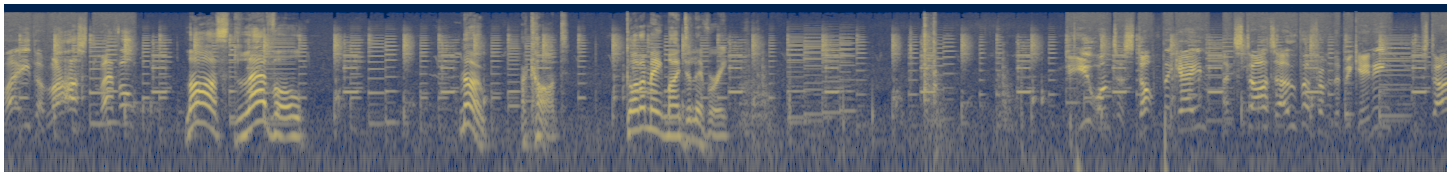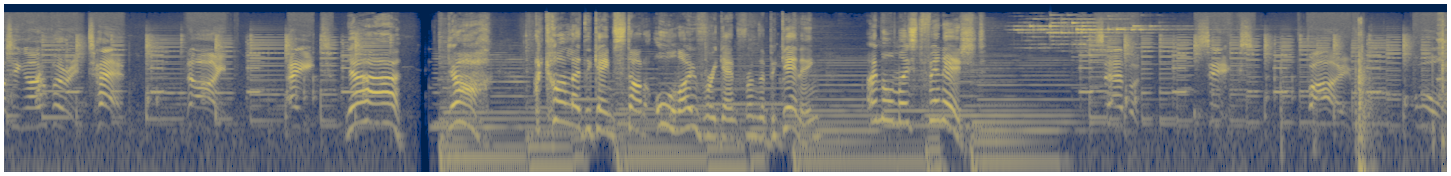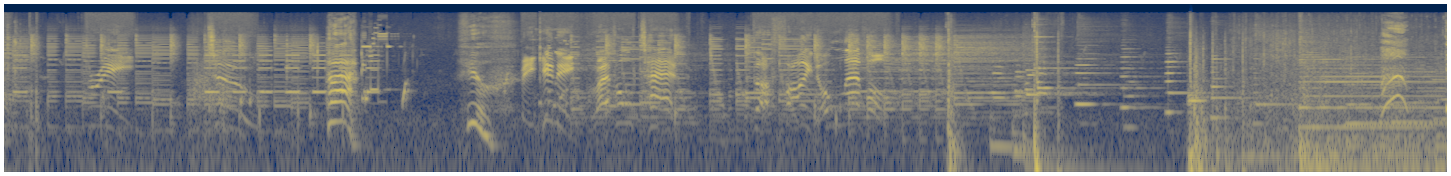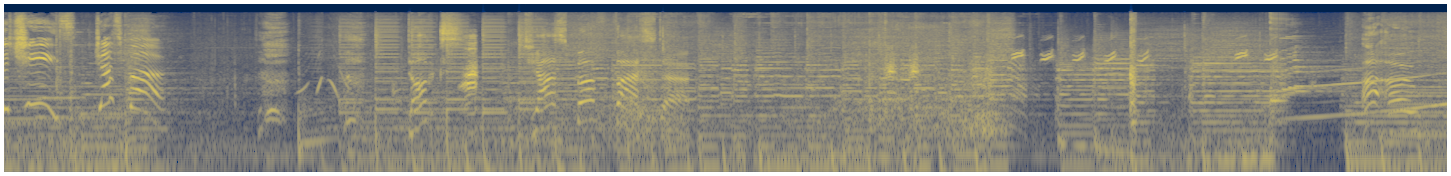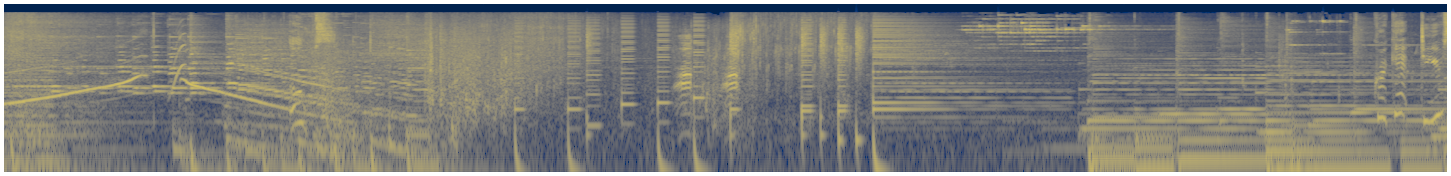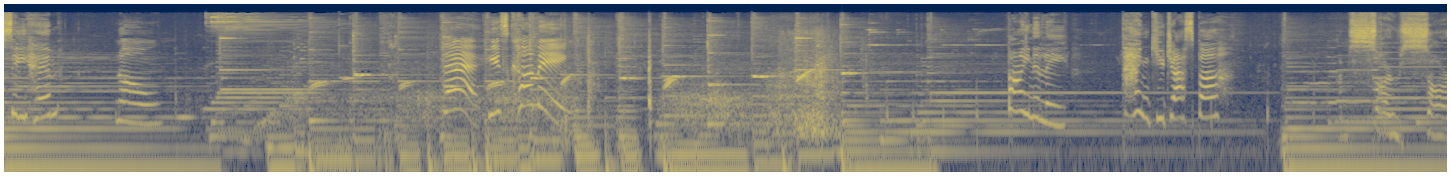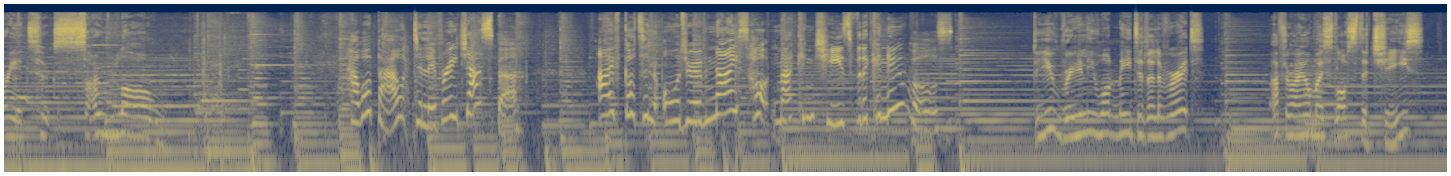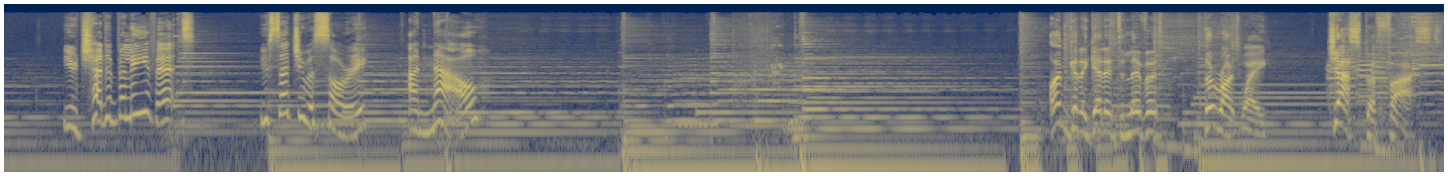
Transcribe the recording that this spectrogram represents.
play the last level? Last level? No, I can't. Gotta make my delivery. Do you want to stop the game and start over from the beginning? Starting over in 10, 9, 8. Yeah! Ah! I can't let the game start all over again from the beginning. I'm almost finished. 7, 6, 5, 4, 3, 2. Ah! Phew. Beginning level 10. The final level. The cheese! Jasper! Ducks? Jasper Faster! Cricket, do you see him? No. There! He's coming! Finally! Thank you, Jasper. I'm so sorry it took so long. How about delivery Jasper? I've got an order of nice hot mac and cheese for the canoodles. Do you really want me to deliver it? After I almost lost the cheese? You cheddar believe it. You said you were sorry, and now I'm gonna get it delivered the right way. Jasper Fast!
